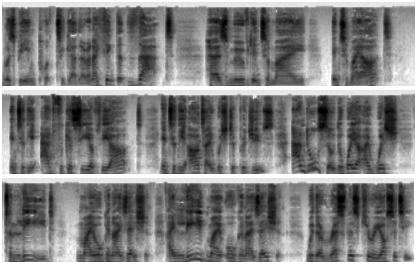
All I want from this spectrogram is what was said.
was being put together. And I think that that has moved into my, into my art, into the advocacy of the art, into the art I wish to produce, and also the way I wish to lead my organization. I lead my organization with a restless curiosity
